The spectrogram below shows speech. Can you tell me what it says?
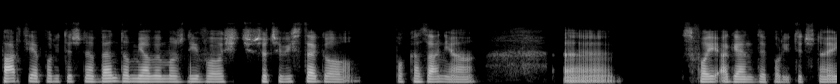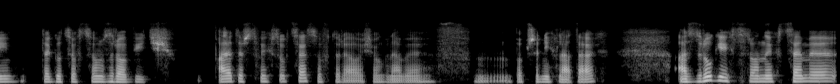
partie polityczne będą miały możliwość rzeczywistego pokazania e, swojej agendy politycznej, tego co chcą zrobić, ale też swoich sukcesów, które osiągnęły w mm, poprzednich latach. A z drugiej strony chcemy,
